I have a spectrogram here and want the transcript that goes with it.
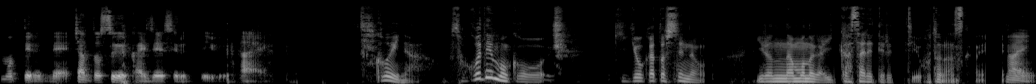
持ってるんで、ちゃんとすぐ改善するっていう。はい。すごいな。そこでもこう、起業家としてのいろんなものが活かされてるっていうことなんですかね。はい。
